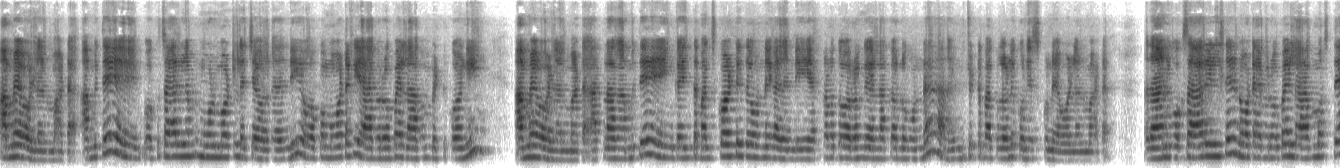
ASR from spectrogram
అమ్మేవాళ్ళు అనమాట అమ్మితే ఒకసారి వెళ్ళినప్పుడు మూడు మూటలు వచ్చేవాళ్ళు కదండి. ఒక మూటకి యాభై రూపాయలు లాభం పెట్టుకొని అమ్మేవాళ్ళు అనమాట అట్లాగా అమ్మితే ఇంకా ఇంత మంచి క్వాలిటీతో ఉన్నాయి కదండి. ఎక్కడ దూరంగా వెళ్ళక్కర్లేకుండా ఇంటి చుట్టుపక్కల కొనేసుకునేవాళ్ళు అనమాట దానికి ఒకసారి వెళ్తే నూట యాభై రూపాయలు లాభం వస్తే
